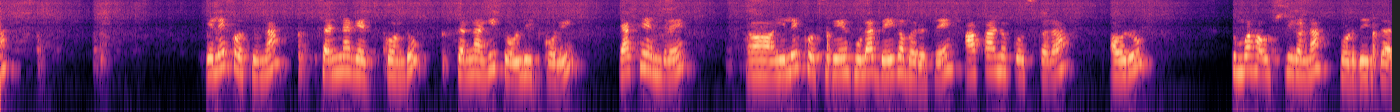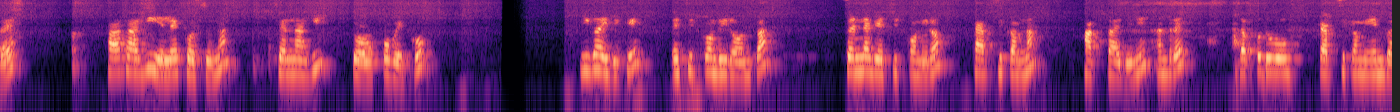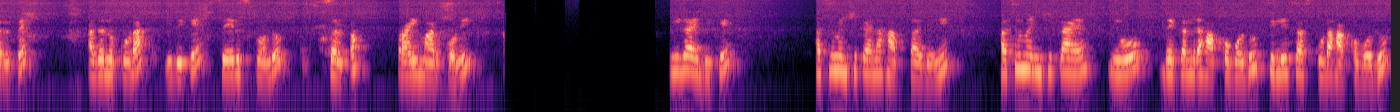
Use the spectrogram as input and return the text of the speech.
ಎಲೆಕೋಸನ್ನ ಸಣ್ಣಗೆ ಹೆಚ್ಕೊಂಡು ಚೆನ್ನಾಗಿ ತೊಳೆದಿಟ್ಕೊಳ್ಳಿ. ಯಾಕೆ ಅಂದರೆ ಎಲೆಕೋಸಿಗೆ ಹುಳ ಬೇಗ ಬರುತ್ತೆ. ಆ ಕಾರಣಕ್ಕೋಸ್ಕರ ಅವರು ತುಂಬ ಔಷಧಿಗಳನ್ನ ಹೊಡೆದಿರ್ತಾರೆ. ಹಾಗಾಗಿ ಎಲೆಕೋಸನ್ನ ಚೆನ್ನಾಗಿ ತೊಳ್ಕೋಬೇಕು. ಈಗ ಇದಕ್ಕೆ ಹೆಚ್ಚಿಟ್ಕೊಂಡಿರೋವಂಥ ಸಣ್ಣಗೆ ಹೆಚ್ಚಿಟ್ಕೊಂಡಿರೋ ಕ್ಯಾಪ್ಸಿಕಮ್ನ ಹಾಕ್ತಾ ಇದ್ದೀನಿ. ಅಂದರೆ ದಪ್ಪದು ಕ್ಯಾಪ್ಸಿಕಮ್ ಏನು ಬರುತ್ತೆ, ಅದನ್ನು ಕೂಡ ಇದಕ್ಕೆ ಸೇರಿಸ್ಕೊಂಡು ಸ್ವಲ್ಪ ಫ್ರೈ ಮಾಡ್ಕೊಳ್ಳಿ. ಈಗ ಇದಕ್ಕೆ ಹಸಿಮೆಣ್ಸಿಕಾಯಿನ ಹಾಕ್ತಾ ಇದ್ದೀನಿ. ಹಸಿಮೆಣ್ಸಿಕಾಯಿ ನೀವು ಬೇಕಂದ್ರೆ ಹಾಕ್ಕೋಬೋದು, ಚಿಲ್ಲಿ ಸಾಸ್ ಕೂಡ ಹಾಕ್ಕೋಬೋದು.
